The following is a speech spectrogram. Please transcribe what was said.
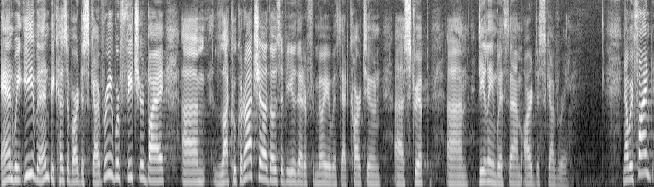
And we even, because of our discovery, were featured by um, La Cucaracha, those of you that are familiar with that cartoon uh, strip um, dealing with um, our discovery. Now, we find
